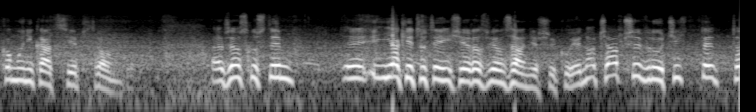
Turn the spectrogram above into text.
komunikację pstrągów. W związku z tym, jakie tutaj się rozwiązanie szykuje? No, trzeba przywrócić te, te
